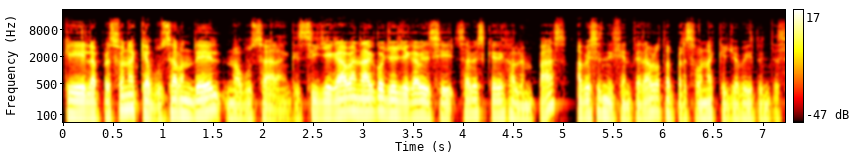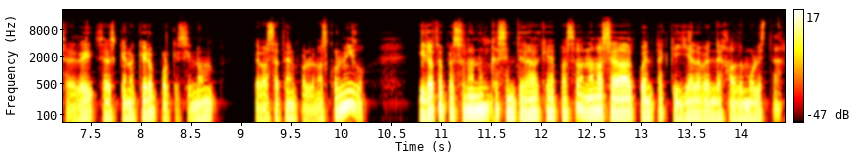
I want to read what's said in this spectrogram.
Que la persona que abusaron de él no abusaran. Que si llegaban algo, yo llegaba y decía, ¿sabes qué? Déjalo en paz. A veces ni se enteraba la otra persona que yo había ido a interceder. ¿Sabes que No quiero porque si no te vas a tener problemas conmigo y la otra persona nunca se enteraba qué había pasado, nada más se daba cuenta que ya le habían dejado de molestar.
